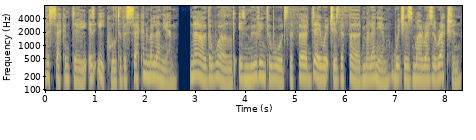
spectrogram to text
the second day is equal to the second millennium. Now the world is moving towards the third day which is the third millennium which is my resurrection,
